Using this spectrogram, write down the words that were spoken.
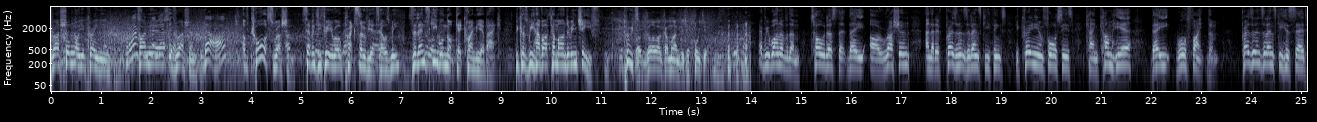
Russian or Ukrainian? Russian, Crimea конечно. is Russian. Да. Of course, Russian. 73 year old Prax Soviet tells me. Zelensky will not get Crimea back because we have our commander in chief, Putin. Every one of them told us that they are Russian and that if President Zelensky thinks Ukrainian forces can come here, they will fight them. President Zelensky has said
